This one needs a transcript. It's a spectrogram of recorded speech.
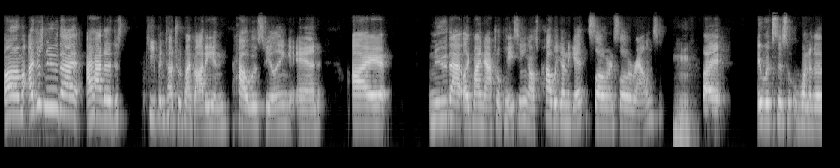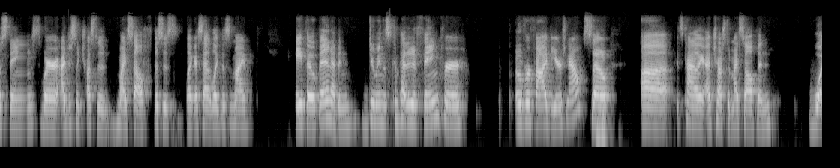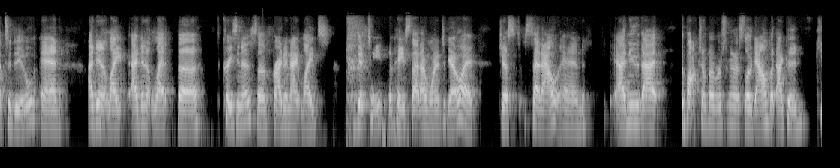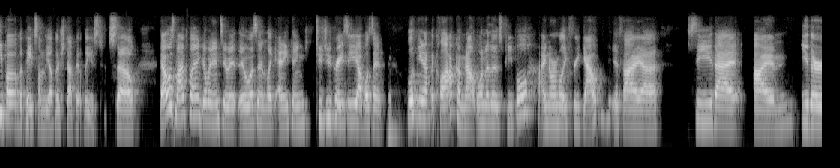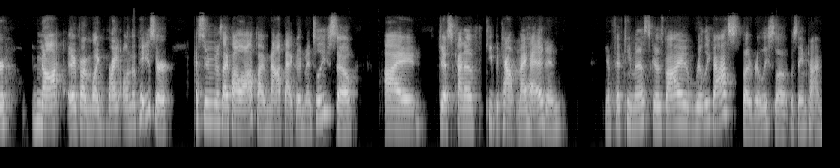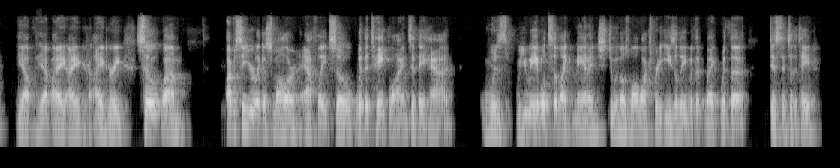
Um, I just knew that I had to just keep in touch with my body and how it was feeling, and I knew that like my natural pacing, I was probably going to get slower and slower rounds, mm-hmm. but it was just one of those things where I just like trusted myself. This is like I said, like this is my eighth open. I've been doing this competitive thing for over five years now. So mm-hmm. uh it's kind of like I trusted myself and what to do. And I didn't like I didn't let the craziness of Friday night lights dictate the pace that I wanted to go. I just set out and I knew that the box jump overs were going to slow down, but I could keep up the pace on the other step at least. So that was my plan going into it. It wasn't like anything too too crazy. I wasn't looking at the clock. I'm not one of those people. I normally freak out if I uh, see that I'm either not if I'm like right on the pace or as soon as I fall off, I'm not that good mentally. So I just kind of keep a count in my head and you know 15 minutes goes by really fast but really slow at the same time. Yep yep. I i, I agree. So um obviously you're like a smaller athlete. So with the tape lines that they had was were you able to like manage doing those wall walks pretty easily with it like with the distance of the tape?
